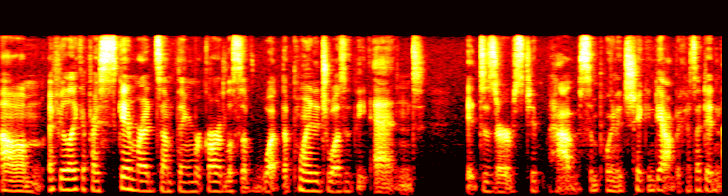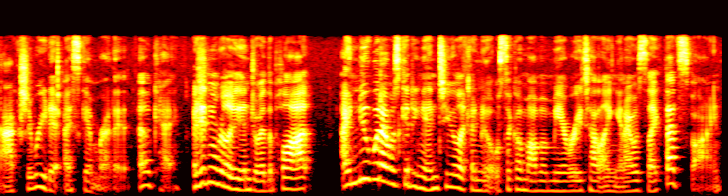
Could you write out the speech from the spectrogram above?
Um, I feel like if I skim read something, regardless of what the pointage was at the end, it deserves to have some pointage taken down because I didn't actually read it. I skim read it. Okay. I didn't really enjoy the plot. I knew what I was getting into. Like I knew it was like a Mamma Mia retelling and I was like, that's fine.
